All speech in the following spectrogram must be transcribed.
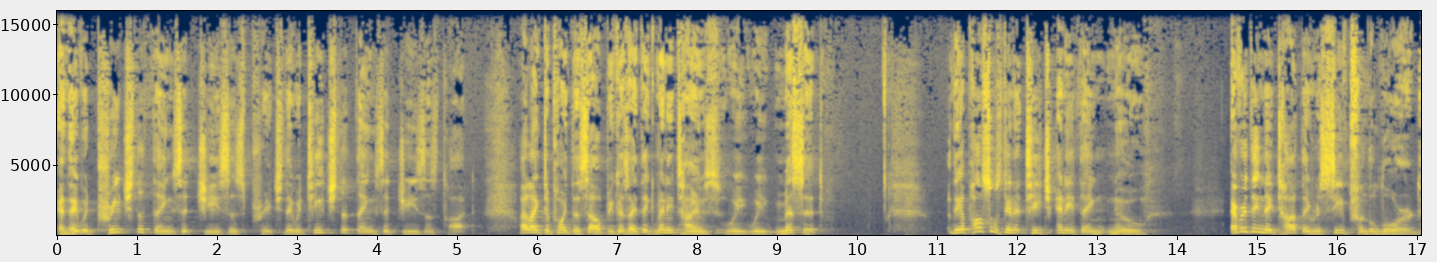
and they would preach the things that Jesus preached. They would teach the things that Jesus taught. I like to point this out because I think many times we, we miss it. The apostles didn't teach anything new. Everything they taught, they received from the Lord.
